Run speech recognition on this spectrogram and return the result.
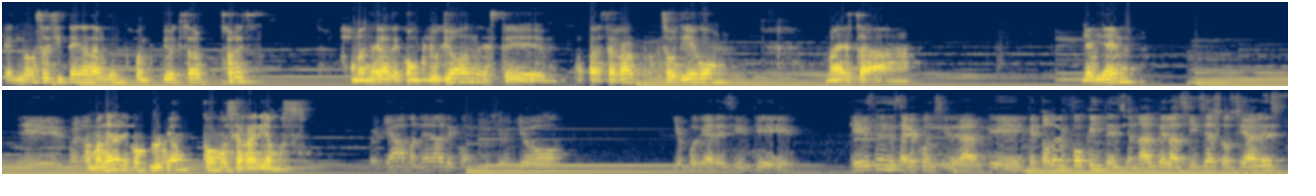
Eh, no sé si tengan algún comentario extra, profesores, a manera de conclusión, este, para cerrar, profesor Diego, maestra Yairem. Eh, a manera de conclusión, ¿cómo cerraríamos? Pues ya a manera de conclusión yo, yo podría decir que que es necesario considerar que, que, todo enfoque intencional de las ciencias sociales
